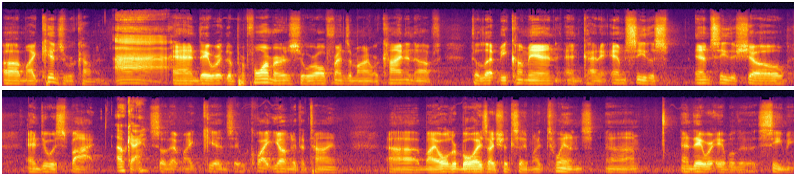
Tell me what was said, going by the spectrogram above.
uh, my kids were coming. Ah. And they were the performers who were all friends of mine were kind enough to let me come in and kind of MC the MC the show and do a spot. Okay. So that my kids, they were quite young at the time. Uh, my older boys, I should say, my twins, um, and they were able to see me.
